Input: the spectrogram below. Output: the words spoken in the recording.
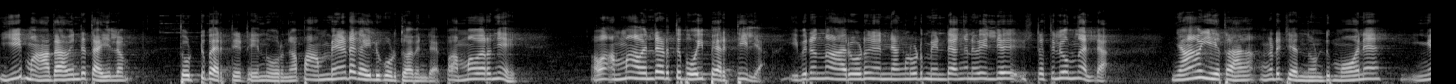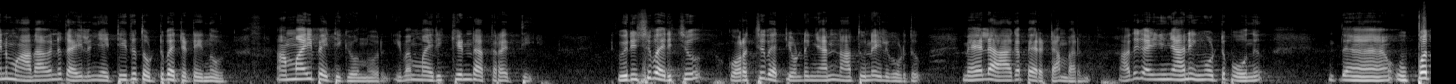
ഈ മാതാവിന്റെ തൈലം തൊട്ട് പരട്ടട്ടെ എന്ന് പറഞ്ഞു. അപ്പോൾ അമ്മയുടെ കയ്യിൽ കൊടുത്തു അവന്റെ. അപ്പം അമ്മ പറഞ്ഞേ അപ്പോൾ അമ്മ അവന്റെ അടുത്ത് പോയി പരട്ടിയില്ല. ഇവരൊന്നും ആരോടും ഞങ്ങളോട് മിണ്ട അങ്ങനെ വലിയ ഇഷ്ടത്തിലൊന്നുമല്ല. ഞാൻ ഈ അങ്ങോട്ട് ചെന്നുകൊണ്ട് മോനെ ഇങ്ങനെ മാതാവിന്റെ തൈലം ഞെറ്റിയത് തൊട്ട് പറ്റട്ടെ എന്ന് പറഞ്ഞു. അമ്മായി പറ്റിക്കുമെന്ന് പറഞ്ഞു. ഇവൻ മരിക്കേണ്ട അത്ര എത്തി. കുരിശ് ഭരിച്ചു. കുറച്ച് പറ്റിയോണ്ട് ഞാൻ നാത്തൂന്റെ കയ്യിൽ കൊടുത്തു. മേലെ ആകെ പെരട്ടാൻ പറഞ്ഞു. അത് കഴിഞ്ഞ് ഞാൻ ഇങ്ങോട്ട് പോന്നു. ഉപ്പ്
